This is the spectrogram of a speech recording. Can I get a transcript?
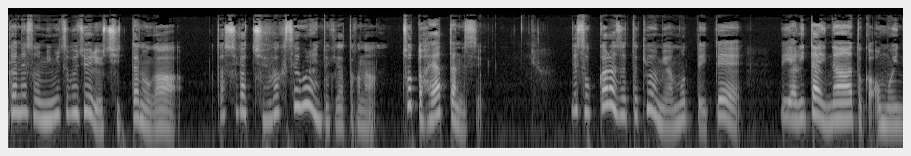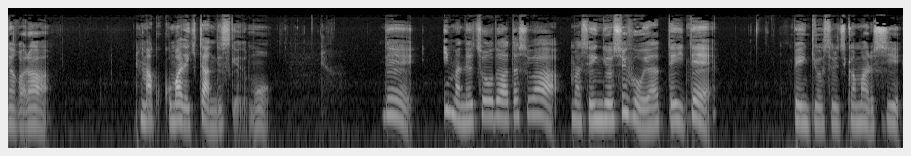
がね、その耳つぶジュエリーを知ったのが、私が中学生ぐらいの時だったかな。ちょっと流行ったんですよ。で、そっからずっと興味は持っていて、で、やりたいなとか思いながら、まあ、ここまで来たんですけれども。で、今ね、ちょうど私は、まあ、専業主婦をやっていて、勉強する時間もあるし、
